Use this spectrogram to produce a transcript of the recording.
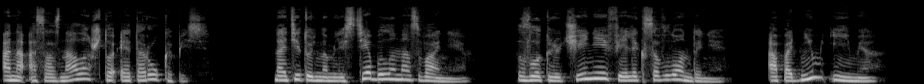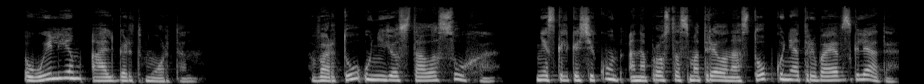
она осознала, что это рукопись. На титульном листе было название «Злоключение Феликса в Лондоне», а под ним имя – Уильям Альберт Мортон. Во рту у нее стало сухо. Несколько секунд она просто смотрела на стопку, не отрывая взгляда.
